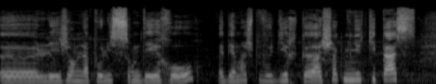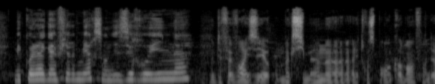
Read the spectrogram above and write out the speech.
Euh, les gens de la police sont des héros. Eh bien moi je peux vous dire qu'à chaque minute qui passe, mes collègues infirmières sont des héroïnes. de favoriser au maximum euh, les transports en commun, enfin de,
